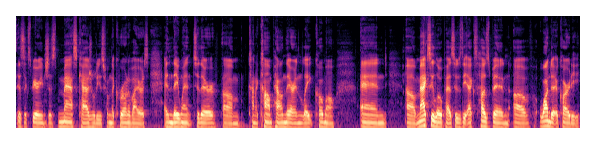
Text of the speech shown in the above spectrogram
is experienced just mass casualties from the coronavirus, and they went to their um, kind of compound there in Lake Como, and uh, Maxi Lopez, who's the ex-husband of Wanda Icardi,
